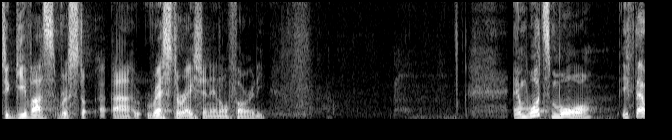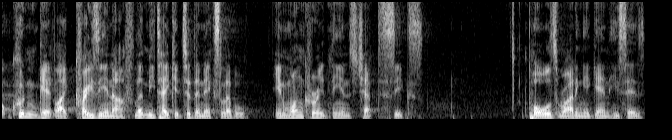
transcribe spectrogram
to give us uh, restoration and authority. And what's more, if that couldn't get like crazy enough, let me take it to the next level. In 1 Corinthians chapter 6, Paul's writing again. He says,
